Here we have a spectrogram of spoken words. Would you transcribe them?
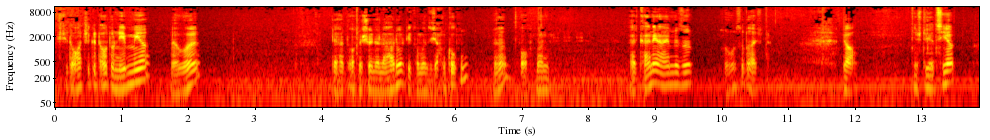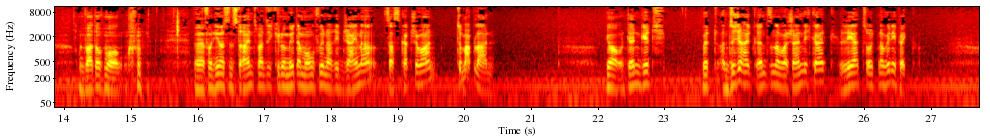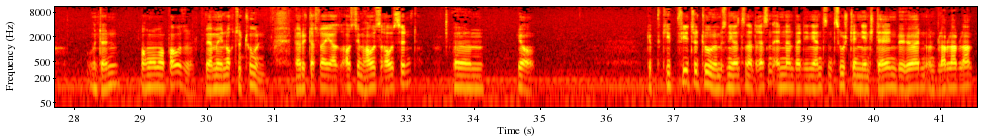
Steht auch ein schickes Auto neben mir. Jawohl. Der hat auch eine schöne Ladung, die kann man sich angucken. Ja, braucht man. Er hat keine Geheimnisse. So ist es recht. Ja, ich stehe jetzt hier und warte auf morgen. Äh, von hier aus sind es 23 Kilometer morgen früh nach Regina, Saskatchewan, zum Abladen. Ja, und dann geht's mit an Sicherheit grenzender Wahrscheinlichkeit leer zurück nach Winnipeg. Und dann machen wir mal Pause. Wir haben hier noch zu tun. Dadurch, dass wir ja aus dem Haus raus sind, ähm, ja, gibt, gibt viel zu tun. Wir müssen die ganzen Adressen ändern bei den ganzen zuständigen Stellen, Behörden und bla bla bla.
